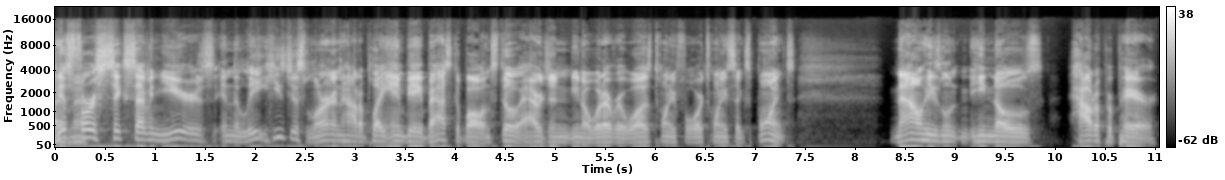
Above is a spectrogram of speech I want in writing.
his first six seven years in the league, he's just learning how to play NBA basketball and still averaging you know whatever it was 24, 26 points. Now he's he knows how to prepare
